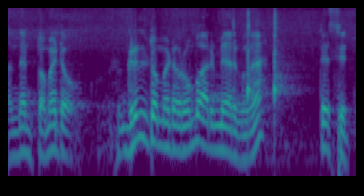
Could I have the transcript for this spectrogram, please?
And then tomato grill tomato ரொம்ப அருமையாக இருக்குங்க. Taste it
